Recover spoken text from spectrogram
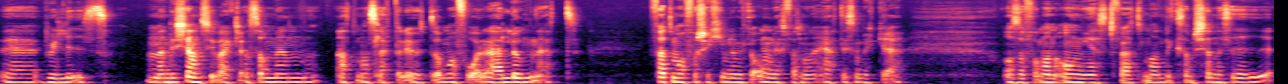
eh, release. Mm. Men det känns ju verkligen som en, att man släpper ut och man får det här lugnet. För att man får så himla mycket ångest för att man har ätit så mycket. Och så får man ångest för att man liksom känner sig...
